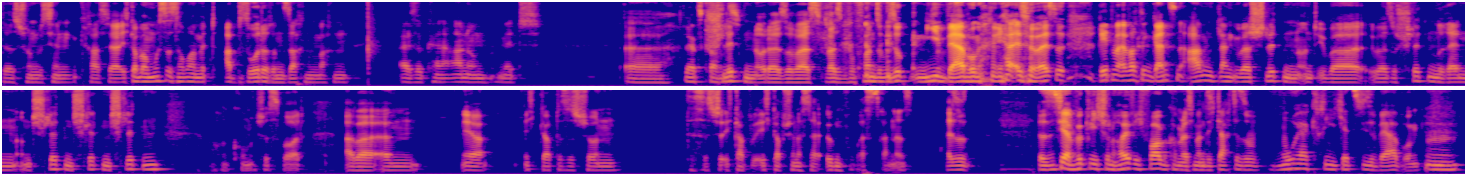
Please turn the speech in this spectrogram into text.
Das ist schon ein bisschen krass, ja. Ich glaube, man muss das nochmal mit absurderen Sachen machen. Also, keine Ahnung, mit äh. Schlitten oder sowas, was, wovon sowieso nie Werbung. Ja, also, weißt du, reden wir einfach den ganzen Abend lang über Schlitten und über, über so Schlittenrennen und Schlitten, Schlitten, Schlitten. Auch ein komisches Wort. Aber ähm, ja, ich glaube, das ist schon. Das ist, ich glaube ich glaub schon, dass da irgendwo was dran ist. Also, das ist ja wirklich schon häufig vorgekommen, dass man sich dachte, so, woher kriege ich jetzt diese Werbung? Mhm.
